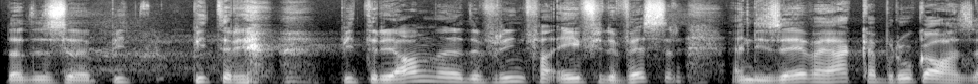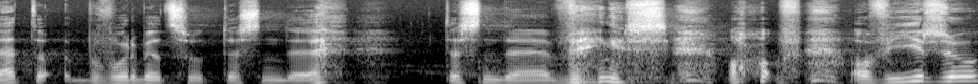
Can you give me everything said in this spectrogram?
Dat is Piet, Pieter, Pieter Jan, de vriend van Eefje de Visser. En die zei van ja, ik heb er ook al gezet, bijvoorbeeld zo tussen de, tussen de vingers of, of hier zo.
